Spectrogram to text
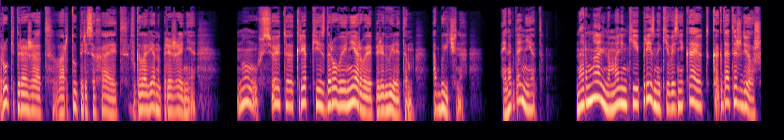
Руки дрожат, во рту пересыхает, в голове напряжение. Ну, все это крепкие и здоровые нервы перед вылетом. Обычно. А иногда нет. Нормально маленькие признаки возникают, когда ты ждешь.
